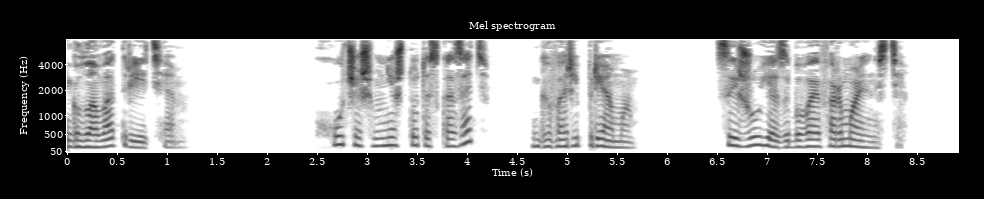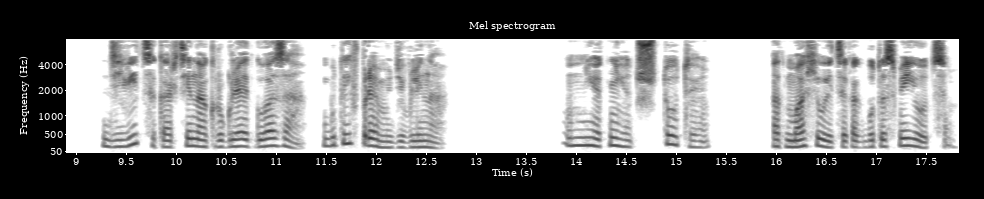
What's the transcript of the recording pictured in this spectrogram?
Глава третья. Хочешь мне что-то сказать? Говори прямо. Цежу я, забывая формальности. Девица картина округляет глаза, будто и впрямь удивлена. Нет, нет, что ты? Отмахивается, как будто смеется.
